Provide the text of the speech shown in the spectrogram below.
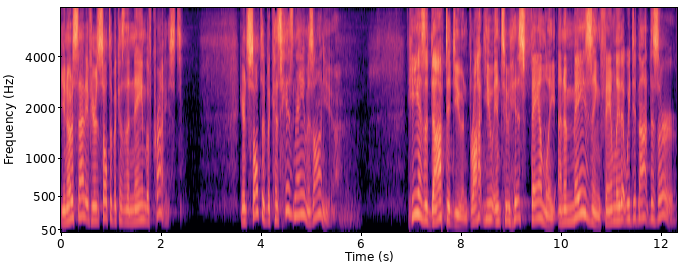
Do you notice that? If you're insulted because of the name of Christ, you're insulted because His name is on you. He has adopted you and brought you into His family, an amazing family that we did not deserve.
